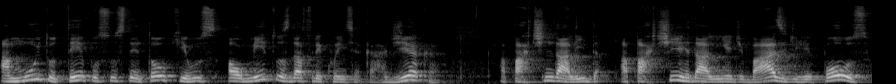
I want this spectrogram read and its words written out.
há muito tempo sustentou que os aumentos da frequência cardíaca, a partir da, a partir da linha de base de repouso,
